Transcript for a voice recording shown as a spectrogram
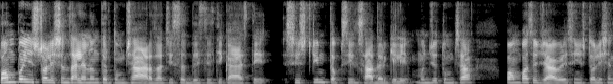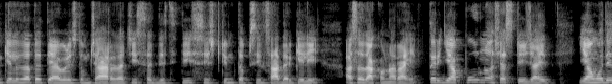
पंप इन्स्टॉलेशन झाल्यानंतर तुमच्या अर्जाची सद्यस्थिती काय असते? सिस्टीम तपशील सादर केले. म्हणजे तुमच्या पंपाचं ज्यावेळेस इन्स्टॉलेशन केलं जातं त्यावेळेस तुमच्या अर्जाची सद्यस्थिती सिस्टीम तपशील सादर केले असं दाखवणार आहे. तर या पूर्ण अशा स्टेज आहेत. यामध्ये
